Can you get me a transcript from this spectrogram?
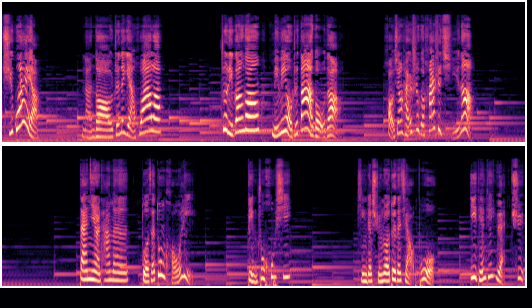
奇怪呀，难道真的眼花了？这里刚刚明明有只大狗的，好像还是个哈士奇呢。”丹尼尔他们躲在洞口里，屏住呼吸，听着巡逻队的脚步一点点远去，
